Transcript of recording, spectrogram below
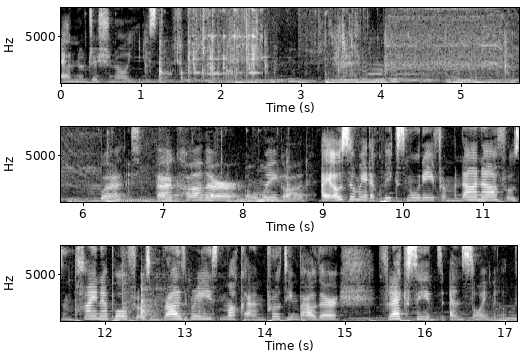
and nutritional yeast. What a color! Oh my god. I also made a quick smoothie from banana, frozen pineapple, frozen raspberries, maca and protein powder, flax seeds, and soy milk.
